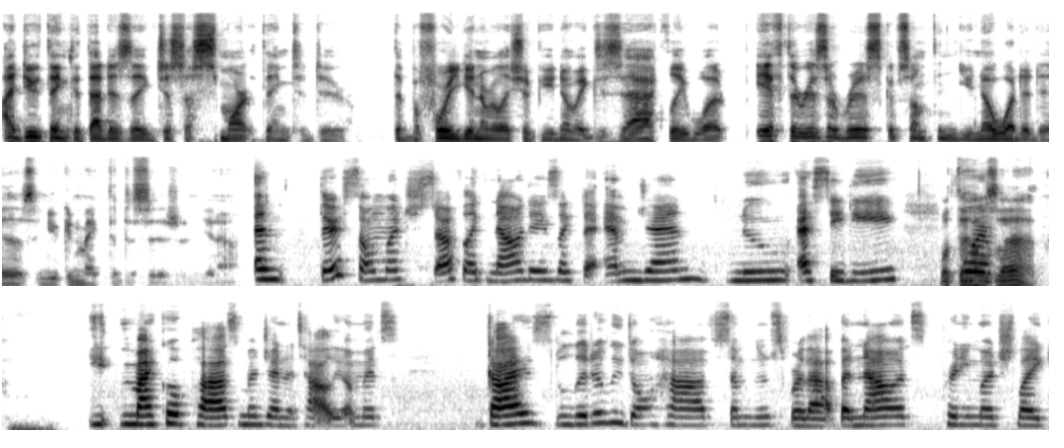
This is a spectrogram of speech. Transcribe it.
I do think that that is a just a smart thing to do. That before you get in a relationship, you know exactly what if there is a risk of something, you know what it is, and you can make the decision. You know. and there's so much stuff like nowadays, like the MGen new STD, What the Or- hell's that? mycoplasma genitalium. It's guys literally don't have symptoms for that, but now it's pretty much like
